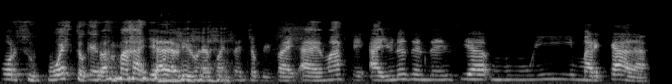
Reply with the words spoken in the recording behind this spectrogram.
Por supuesto que va más allá de abrir una cuenta en Shopify. Además que hay una tendencia muy marcada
